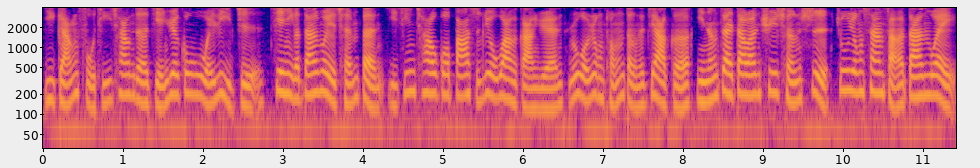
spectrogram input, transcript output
以港府提倡的简约公屋为例子，建一个单位的成本已经超过八十六万港元。如果用同等的价格，你能在大湾区城市租用三房的单位，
